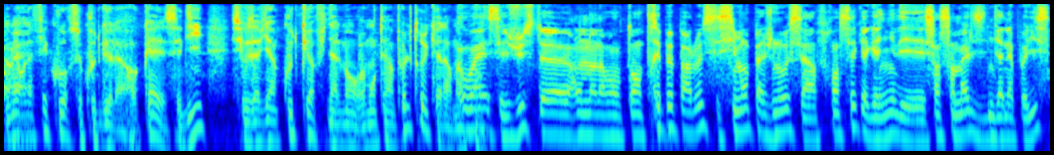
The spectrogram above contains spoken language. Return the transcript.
Non mais on l'a fait court ce coup de gueule. Alors, ok, c'est dit. Si vous aviez un coup de cœur finalement, remontez un peu le truc alors maintenant. Ouais, c'est juste, euh, on en entend très peu parler. C'est Simon Pagenaud, c'est un Français qui a gagné les 500 miles d'Indianapolis.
